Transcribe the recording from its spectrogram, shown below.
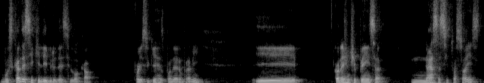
Buscando esse equilíbrio desse local. Foi isso que responderam para mim. E quando a gente pensa nessas situações,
